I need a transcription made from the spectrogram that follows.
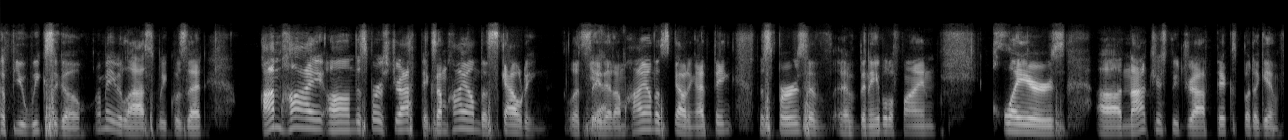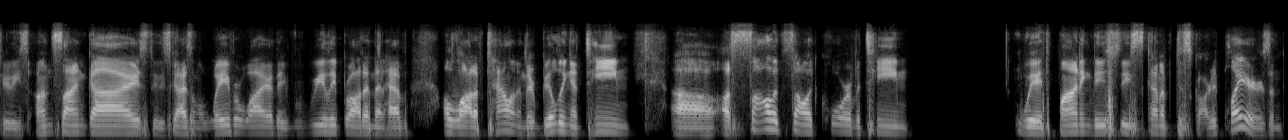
a few weeks ago, or maybe last week, was that I'm high on the Spurs draft picks. I'm high on the scouting. Let's say yeah. that I'm high on the scouting. I think the Spurs have have been able to find players, uh, not just through draft picks, but again through these unsigned guys, through these guys on the waiver wire. They've really brought in that have a lot of talent, and they're building a team, uh, a solid, solid core of a team with finding these these kind of discarded players and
